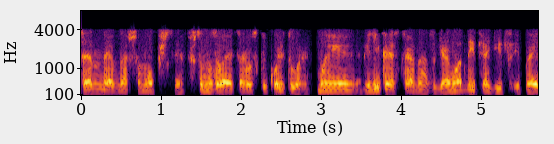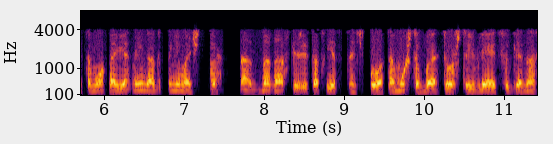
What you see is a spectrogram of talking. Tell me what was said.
ценное в нашем обществе, что называется русской культурой? Мы великая страна с громадной традицией, поэтому, наверное, и надо понимать, что на нас лежит ответственность по тому, чтобы то, что является для нас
